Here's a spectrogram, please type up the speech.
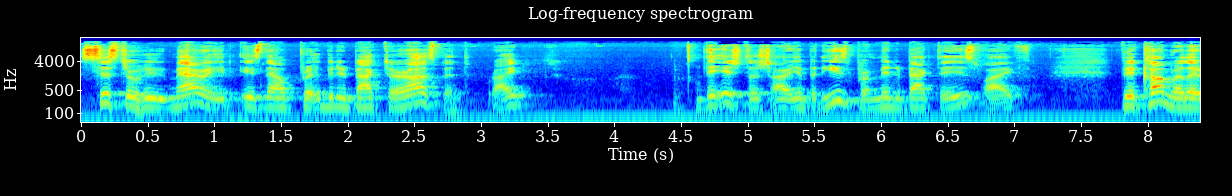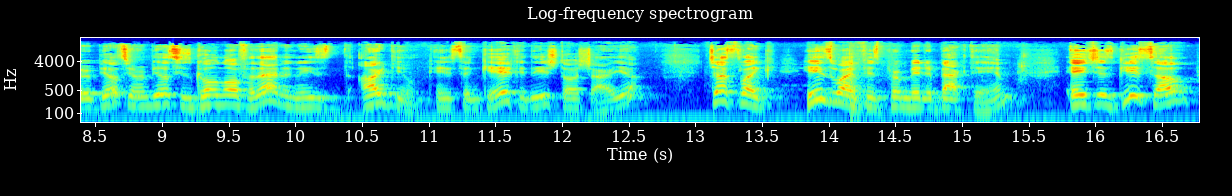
sister who married is now prohibited back to her husband, right? The Ishto Sharia, but he's permitted back to his wife. The Le Rabbi Yossi, Rabbi Yossi is going off of that and he's arguing. He's saying, "Ke'echid Ishto Sharia," just like his wife is permitted back to him. H is Giso,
